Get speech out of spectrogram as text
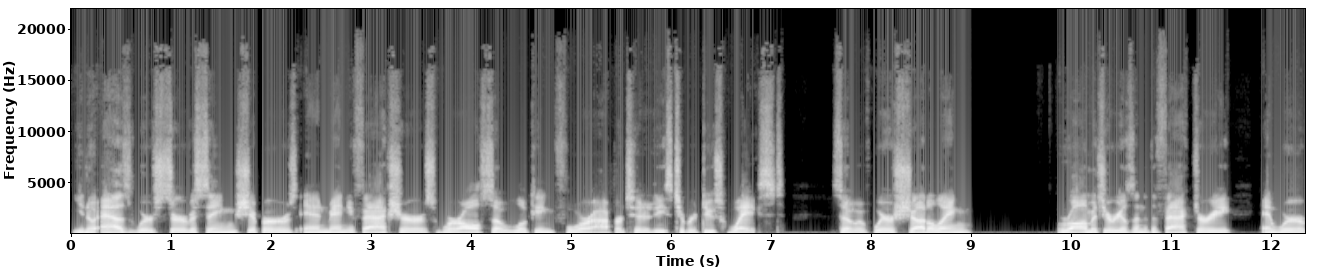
you know, as we're servicing shippers and manufacturers, we're also looking for opportunities to reduce waste. So if we're shuttling raw materials into the factory and we're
